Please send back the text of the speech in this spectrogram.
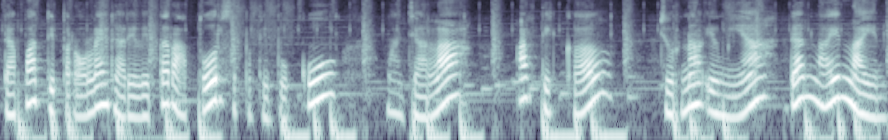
dapat diperoleh dari literatur seperti buku, majalah, artikel, jurnal ilmiah, dan lain-lain.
